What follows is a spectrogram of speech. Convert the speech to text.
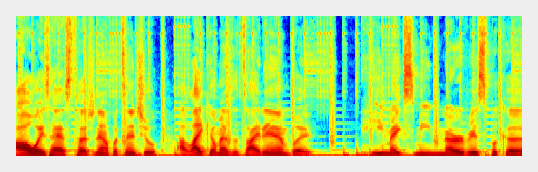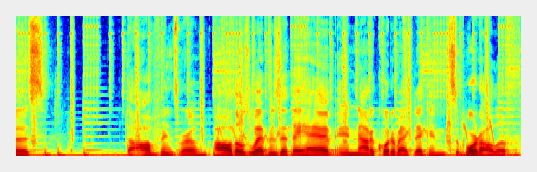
Always has touchdown potential. I like him as a tight end, but he makes me nervous because the offense, bro. All those weapons that they have, and not a quarterback that can support all of them.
